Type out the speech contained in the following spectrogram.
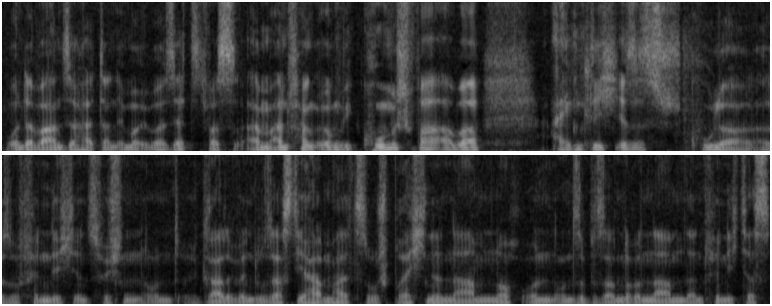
und da waren sie halt dann immer übersetzt, was am Anfang irgendwie komisch war, aber eigentlich ist es cooler, also finde ich inzwischen. Und gerade wenn du sagst, die haben halt so sprechende Namen noch und unsere besonderen Namen, dann finde ich das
